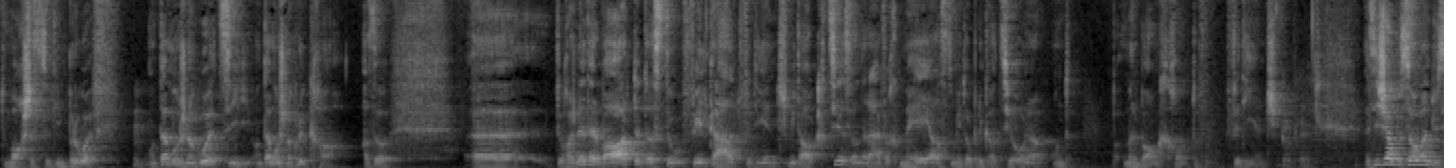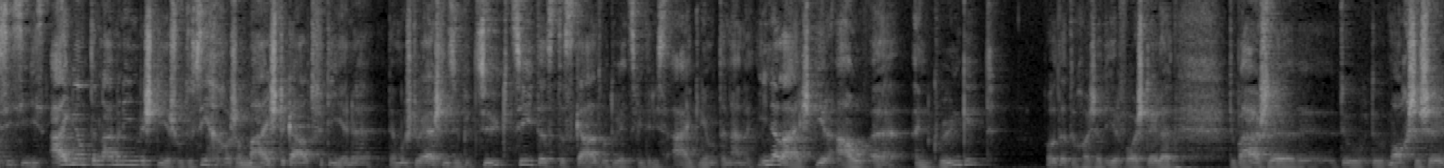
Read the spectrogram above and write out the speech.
du machst es zu deinem Beruf. Mhm. Und dann musst du noch gut sein und dann musst du noch Glück haben. Also, äh, du kannst nicht erwarten, dass du viel Geld verdienst mit Aktien, sondern einfach mehr, als du mit Obligationen und einem Bankkonto verdienst. Okay. Es ist aber so, wenn du in dein eigenes Unternehmen investierst, wo du sicher kannst am meisten Geld verdienen dann musst du erstens überzeugt sein, dass das Geld, das du jetzt wieder ins eigene Unternehmen hineinleist, dir auch äh, einen Gewinn gibt. Oder? Du kannst ja dir vorstellen, du, baust, äh, du, du machst es schön,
